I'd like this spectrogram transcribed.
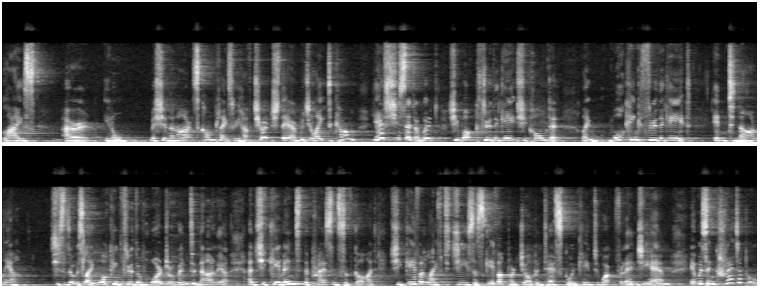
lies our, you know, Mission and Arts Complex. We have church there. Would you like to come? Yes, she said I would. She walked through the gate. She called it like walking through the gate into Narnia. She said it was like walking through the wardrobe into Narnia. And she came into the presence of God. She gave her life to Jesus, gave up her job in Tesco, and came to work for NGM. It was incredible.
